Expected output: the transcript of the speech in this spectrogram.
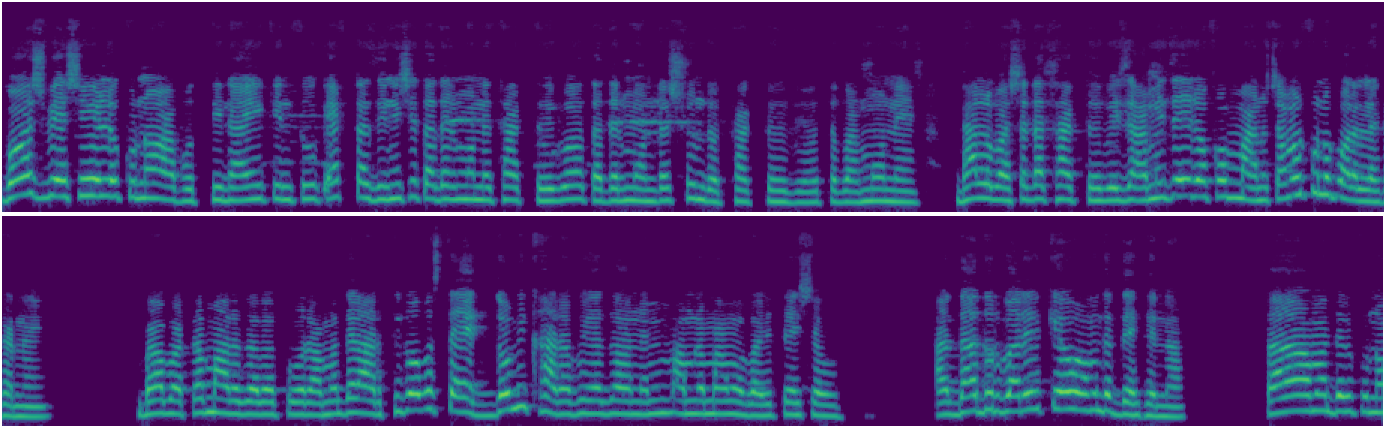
বয়স বেশি হলে কোনো আপত্তি নাই কিন্তু একটা জিনিসই তাদের মনে থাকতে হইব তাদের মনটা সুন্দর থাকতে হইব অথবা মনে ভালোবাসাটা থাকতে হবে যে আমি যে এরকম মানুষ আমার কোনো পড়ালেখা নাই। বাবাটা মারা যাওয়ার পর আমাদের আর্থিক অবস্থা একদমই খারাপ হয়ে যাওয়ার আমি- আমরা মামা বাড়িতে এসে উঠি। আর দাদুর বাড়ির কেউ আমাদের দেখে না। তারা আমাদের কোনো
